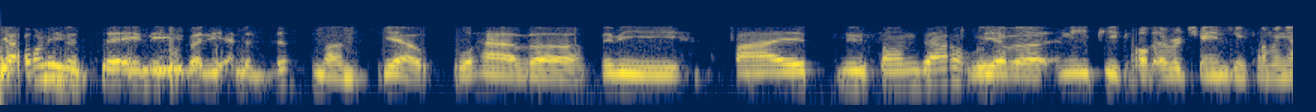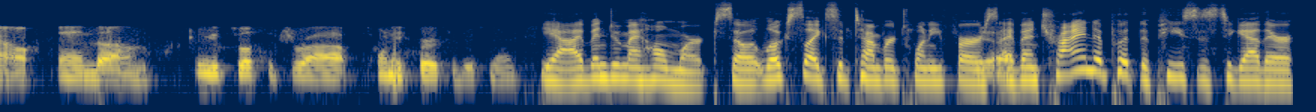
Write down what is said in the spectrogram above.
Yeah, I won't even say maybe by the end of this month, yeah, we'll have uh, maybe five new songs out. We have a, an EP called Ever Changing coming out, and um, think it's supposed to drop 21st of this month. Yeah, I've been doing my homework. So it looks like September 21st. Yeah. I've been trying to put the pieces together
